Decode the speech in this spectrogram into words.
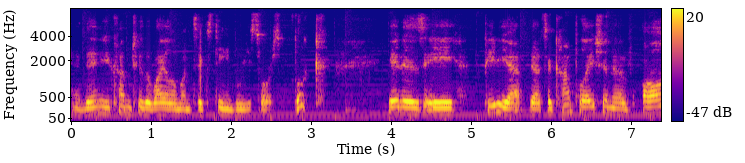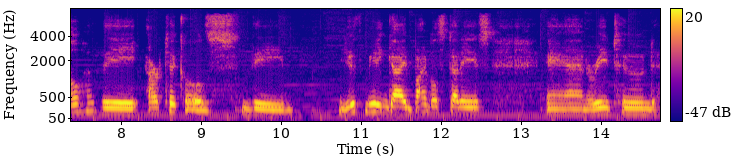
and then you come to the YLO 116 resource book. It is a PDF that's a compilation of all the articles, the youth meeting guide Bible studies, and retuned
